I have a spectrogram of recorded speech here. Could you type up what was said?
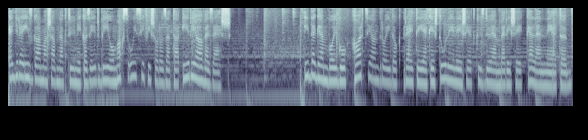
Egyre izgalmasabbnak tűnik az HBO Max új sci sorozata, írja a vezes. Idegen bolygók, harci androidok, rejtélyek és túlélésért küzdő emberiség kell ennél több.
